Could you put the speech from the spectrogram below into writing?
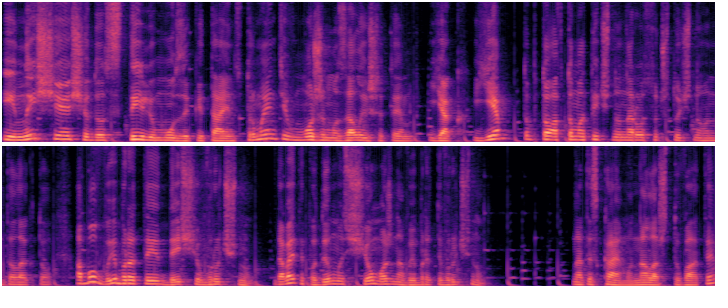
І нижче щодо стилю музики та інструментів можемо залишити як є, тобто автоматично на розсуд штучного інтелекту, або вибрати дещо вручну. Давайте подивимось, що можна вибрати вручну. Натискаємо Налаштувати.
